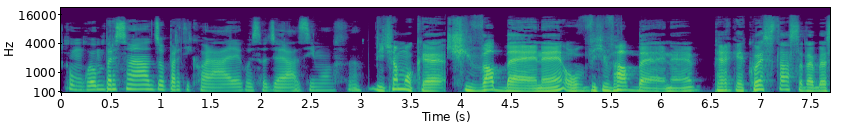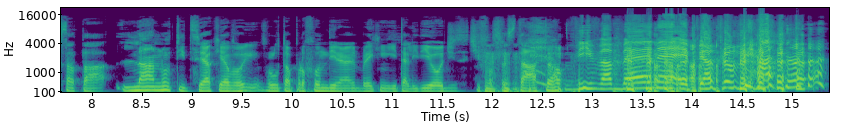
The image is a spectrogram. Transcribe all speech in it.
Comunque è un personaggio particolare questo Gerasimov. Diciamo che ci va bene o vi va bene perché questa sarebbe stata la notizia che avrei voluto approfondire nel Breaking Italy di oggi se ci fosse stato. vi va bene, è più appropriato.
